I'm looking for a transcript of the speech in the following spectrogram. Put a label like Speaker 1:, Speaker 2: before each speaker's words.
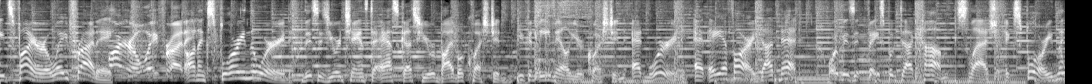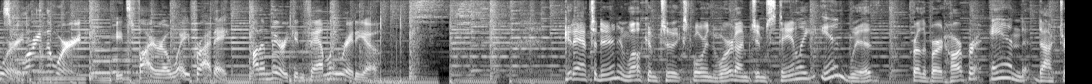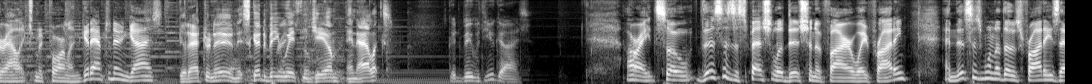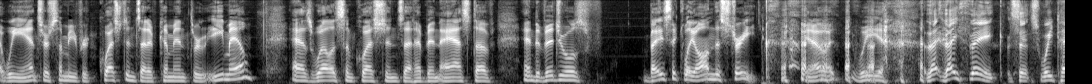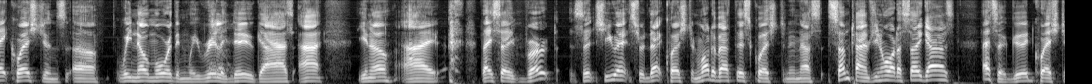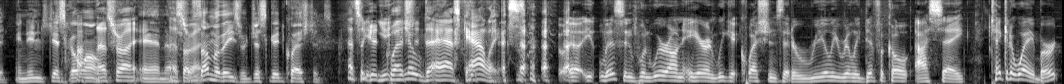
Speaker 1: It's Fire Away Friday.
Speaker 2: Fire Away Friday.
Speaker 1: On Exploring the Word, this is your chance to ask us your Bible question. You can email your question at word at afr.net or visit facebook.com slash exploring the word.
Speaker 2: Exploring the Word.
Speaker 1: It's Fire Away Friday on American Family Radio.
Speaker 3: Good afternoon and welcome to Exploring the Word. I'm Jim Stanley in with Brother Bert Harper and Dr. Alex McFarland. Good afternoon, guys.
Speaker 4: Good afternoon. It's good to be with you, Jim and Alex.
Speaker 5: Good to be with you guys.
Speaker 3: All right, so this is a special edition of Fire Away Friday, and this is one of those Fridays that we answer some of your questions that have come in through email, as well as some questions that have been asked of individuals basically on the street. You know, it, we
Speaker 4: they, they think since we take questions, uh, we know more than we really do, guys. I, you know, I they say, Bert, since you answered that question, what about this question? And I sometimes, you know what I say, guys. That's a good question, and then just go on.
Speaker 3: That's right.
Speaker 4: And uh,
Speaker 3: That's
Speaker 4: so
Speaker 3: right.
Speaker 4: some of these are just good questions.
Speaker 3: that's a good
Speaker 5: you- you
Speaker 3: question
Speaker 5: know-
Speaker 3: to ask Alex.
Speaker 5: Uh, listen, when we're on air and we get questions that are really, really difficult, I say, take it away, Bert.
